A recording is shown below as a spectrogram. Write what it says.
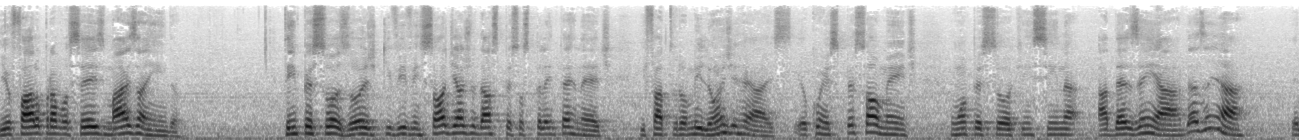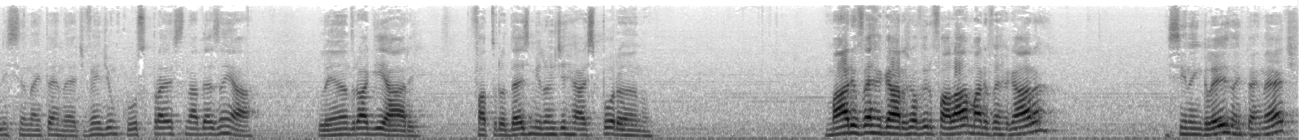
E eu falo para vocês mais ainda. Tem pessoas hoje que vivem só de ajudar as pessoas pela internet e faturam milhões de reais. Eu conheço pessoalmente uma pessoa que ensina a desenhar. Desenhar. Ele ensina na internet. Vende um curso para ensinar a desenhar. Leandro Aguiari. Fatura 10 milhões de reais por ano. Mário Vergara. Já ouviram falar? Mário Vergara? Ensina inglês na internet?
